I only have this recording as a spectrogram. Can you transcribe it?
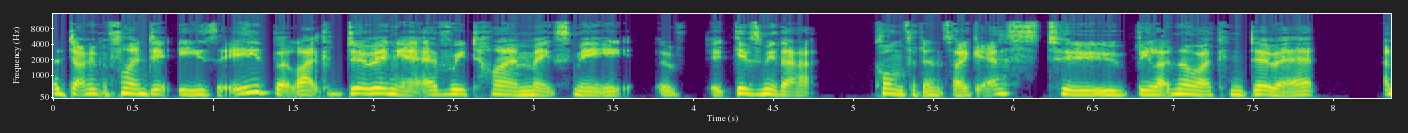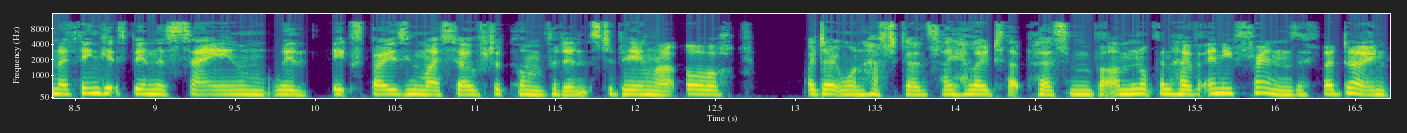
I don't find it easy, but like doing it every time makes me, it gives me that confidence, I guess, to be like, no, I can do it. And I think it's been the same with exposing myself to confidence to being like, oh, I don't want to have to go and say hello to that person, but I'm not going to have any friends if I don't.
